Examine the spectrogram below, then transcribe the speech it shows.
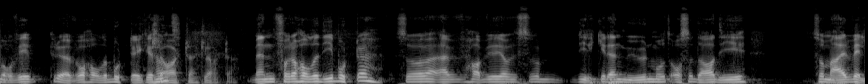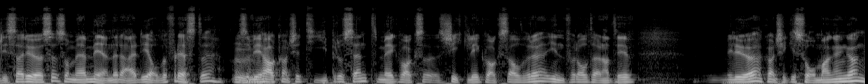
må vi prøve å holde borte. ikke sant? Klart det, klart det. Men for å holde de borte, så, er, har vi, så virker den muren mot også da de som er veldig seriøse, som jeg mener er de aller fleste. Altså Vi har kanskje 10% med kvaks, skikkelige kvakksalvere innenfor alternativ miljø, kanskje ikke så mange engang.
